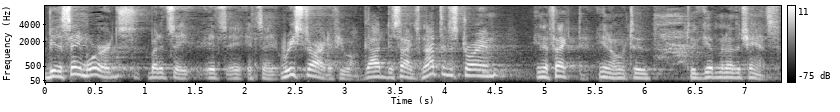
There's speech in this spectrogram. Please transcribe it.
Be the same words, but it's a, it's, a, it's a restart, if you will. God decides not to destroy him in effect, you know, to, to give him another chance.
